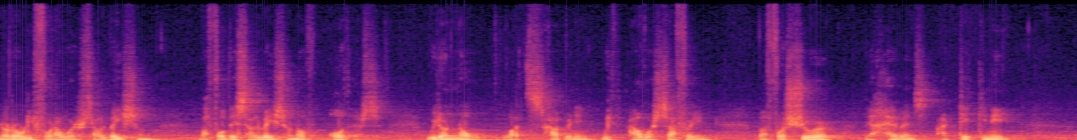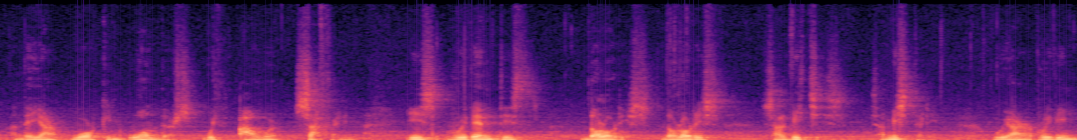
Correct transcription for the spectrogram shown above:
not only for our salvation, but for the salvation of others. We don't know what's happening with our suffering, but for sure the heavens are taking it and they are working wonders with our suffering. Is Redemptis Doloris, Doloris Salvifici. It's a mystery. We are redeemed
